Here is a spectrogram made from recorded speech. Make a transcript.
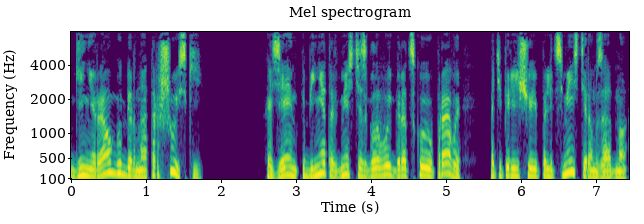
Генерал-губернатор Шуйский. Хозяин кабинета вместе с главой городской управы, а теперь еще и полицмейстером заодно,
